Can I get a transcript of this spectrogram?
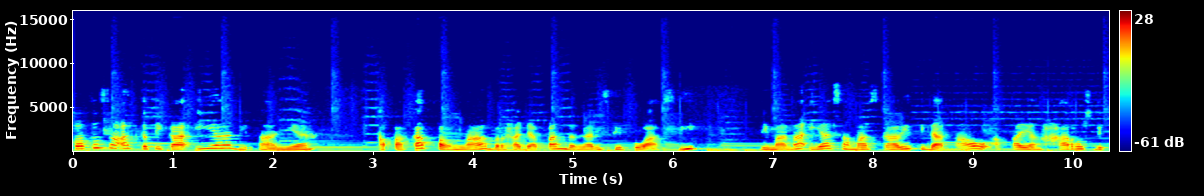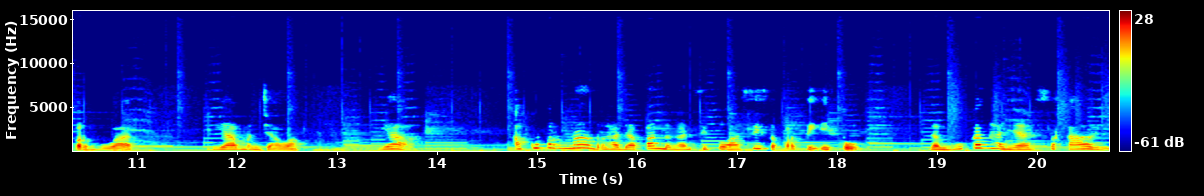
suatu saat ketika ia ditanya apakah pernah berhadapan dengan situasi di mana ia sama sekali tidak tahu apa yang harus diperbuat, dia menjawab, "Ya, aku pernah berhadapan dengan situasi seperti itu, dan bukan hanya sekali."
